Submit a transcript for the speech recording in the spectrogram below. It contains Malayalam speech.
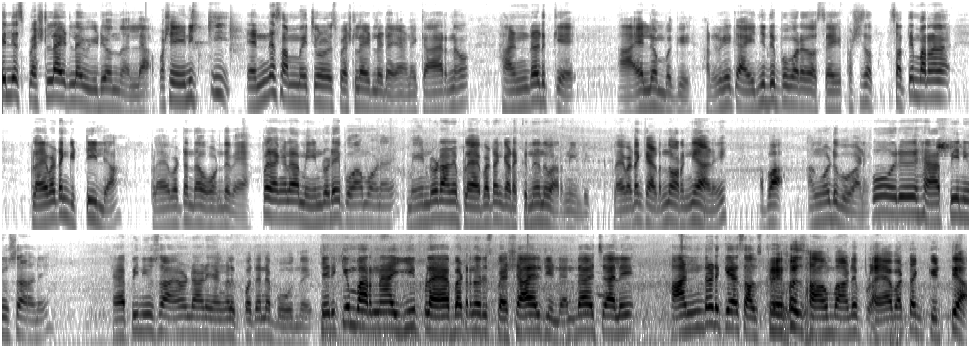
വലിയ സ്പെഷ്യൽ ആയിട്ടുള്ള വീഡിയോ ഒന്നുമല്ല. പക്ഷേ എനിക്ക് എന്നെ സംബന്ധിച്ചുള്ള സ്പെഷ്യൽ ആയിട്ടുള്ള ഡേ ആണ്. കാരണം ഹൺഡ്രഡ് കെ ആയല്ലോ നമുക്ക് ഹൺഡ്രഡ് കെ കഴിഞ്ഞിട്ട് ഇപ്പോൾ കുറേ ദിവസമായി. പക്ഷേ സത്യം പറഞ്ഞാൽ പ്ലേ ബട്ടൺ കിട്ടിയില്ല. പ്ലേ ബട്ടൺ എന്താ ദ വേ അപ്പോൾ ഞങ്ങൾ മെയിൻ റോഡേ പോകാൻ പോകണ മെയിൻ റോഡാണ് പ്ലേ ബട്ടൺ കിടക്കുന്നതെന്ന് പറഞ്ഞിട്ടുണ്ട്. പ്ലേ ബട്ടൺ കിടന്നുറങ്ങുകയാണ്. അപ്പോൾ അങ്ങോട്ട് പോവാണ്. ഇപ്പോൾ ഒരു ഹാപ്പി ന്യൂസാണ് ഹാപ്പി ന്യൂസ് ആയതുകൊണ്ടാണ് ഞങ്ങൾ ഇപ്പോൾ തന്നെ പോകുന്നത്. ശരിക്കും പറഞ്ഞാൽ ഈ പ്ലേ ബട്ടൺ ഒരു സ്പെഷ്യാലിറ്റി ഉണ്ട്. എന്താ വെച്ചാൽ ഹൺഡ്രഡ് കെ സബ്സ്ക്രൈബേഴ്സ് ആകുമ്പോഴാണ് പ്ലേ ബട്ടൺ കിട്ടുക.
